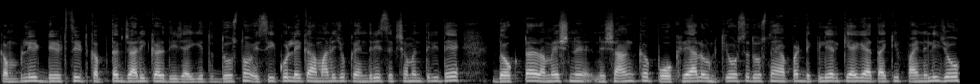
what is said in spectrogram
कंप्लीट डेट सीट कब तक जारी कर दी जाएगी। तो दोस्तों, इसी को लेकर हमारे जो केंद्रीय शिक्षा मंत्री थे डॉक्टर रमेश निशांक पोखरियाल, उनकी ओर से दोस्तों यहाँ पर डिक्लेयर किया गया था कि फाइनली जो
